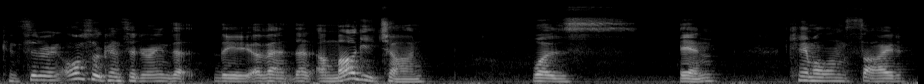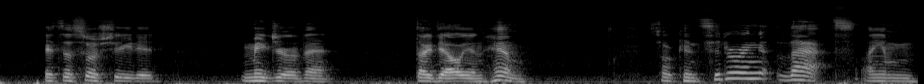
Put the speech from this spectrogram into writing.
Considering also considering that the event that Amagi-chan was in came alongside its associated major event, Daedalian Hymn. So considering that, I am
